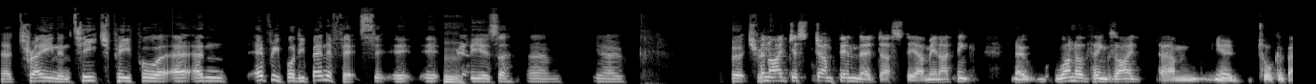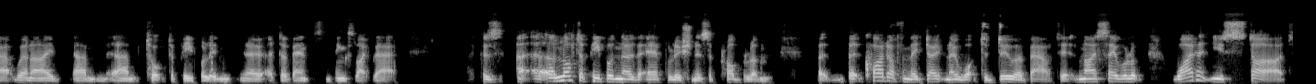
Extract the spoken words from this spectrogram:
uh, train and teach people, uh, and everybody benefits. It, it, it mm. really is a, um, you know, virtual. Can I just jump in there, Dusty? I mean, I think you know one of the things I um, you know talk about when I um, um, talk to people in you know at events and things like that, because a, a, lot of people know that air pollution is a problem, but but quite often they don't know what to do about it. And I say, well, look, why don't you start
